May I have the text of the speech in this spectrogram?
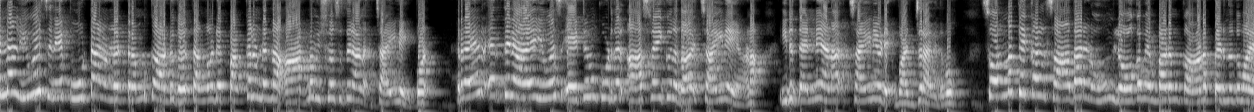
എന്നാൽ യു എസിനെ പൂട്ടാനുള്ള ട്രംപ് കാർഡുകൾ തങ്ങളുടെ പക്കലുണ്ടെന്ന ആത്മവിശ്വാസത്തിലാണ് ചൈന ഇപ്പോൾ. റയർ എർത്തിനായ യു എസ് ഏറ്റവും കൂടുതൽ ആശ്രയിക്കുന്നത് ചൈനയാണ്. ഇത് തന്നെയാണ് ചൈനയുടെ വജ്രായുധവും. സ്വർണത്തെക്കാൾ സാധാരണവും ലോകമെമ്പാടും കാണപ്പെടുന്നതുമായ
